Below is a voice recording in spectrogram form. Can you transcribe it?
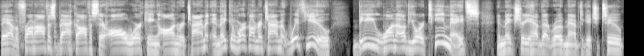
They have a front office, back office. They're all working on retirement, and they can work on retirement with you be one of your teammates and make sure you have that roadmap to get you to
